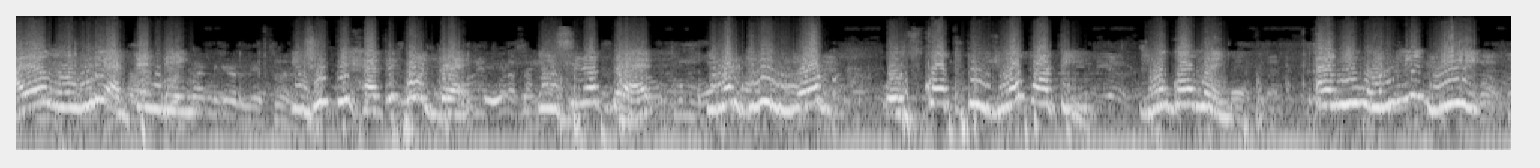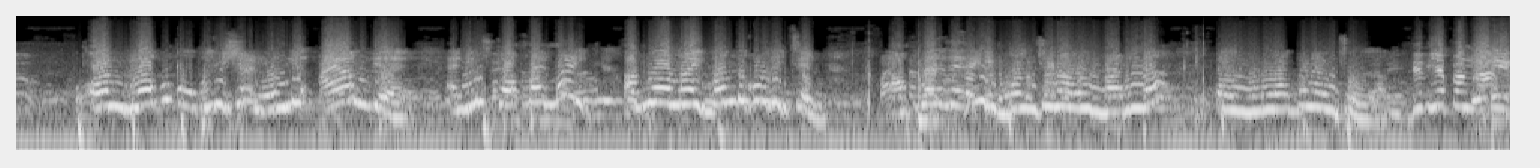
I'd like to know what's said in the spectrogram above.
I am only attending you should be happy for that instead of that you are giving more scope to your party your government and you only me on behalf of opposition only I am there and you stop my mic আপনারা মাইক বন্ধ করে দিচ্ছেন আপনাদের এই বঞ্চনা আমি মানি না তাই মনে রাখবেন আমি চললাম दीदी ये बंगाल ये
